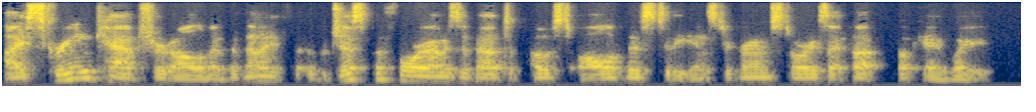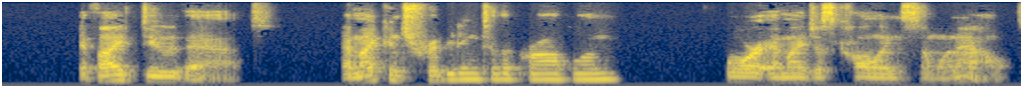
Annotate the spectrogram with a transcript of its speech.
I screen captured all of it, but then I just before I was about to post all of this to the Instagram stories, I thought, okay, wait. If I do that, am I contributing to the problem or am I just calling someone out?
